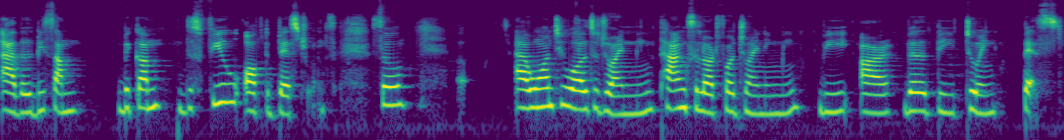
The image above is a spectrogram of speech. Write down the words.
I will be some become this few of the best ones. So uh, I want you all to join me. Thanks a lot for joining me. We are will be doing best.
